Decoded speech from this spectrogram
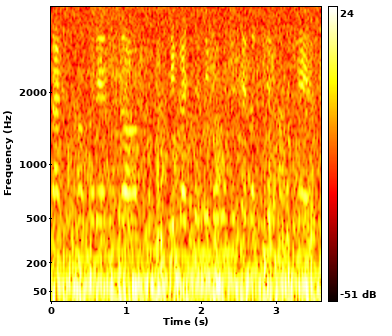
तालुकापर्यंत विकासाची बघून तिथे रस्ते चांगले आहेत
